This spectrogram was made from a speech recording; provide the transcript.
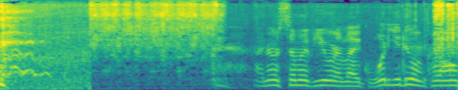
I know some of you are like, what are you doing, Chrome?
